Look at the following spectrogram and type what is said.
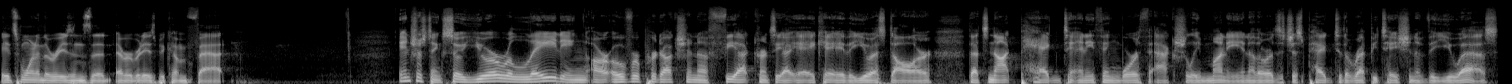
it's one of the reasons that everybody has become fat. Interesting. So you're relating our overproduction of fiat currency, aka the US dollar, that's not pegged to anything worth actually money. In other words, it's just pegged to the reputation of the US.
